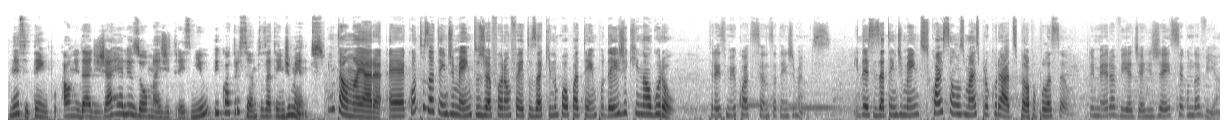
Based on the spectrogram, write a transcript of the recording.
Nesse tempo, a unidade já realizou mais de 3.400 atendimentos. Então, Mayara, é, quantos atendimentos já foram feitos aqui no Poupa Tempo desde que inaugurou? 3.400 atendimentos. E desses atendimentos, quais são os mais procurados pela população? Primeira via de RG e segunda via.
